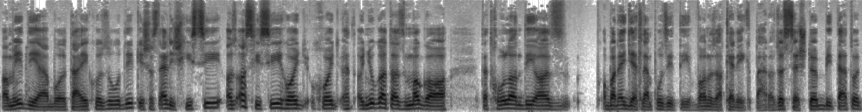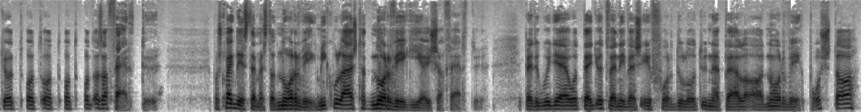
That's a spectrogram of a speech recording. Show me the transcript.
a médiából tájékozódik, és azt el is hiszi, az azt hiszi, hogy, hogy hát a nyugat az maga, tehát Hollandia az abban egyetlen pozitív van, az a kerékpár, az összes többi, tehát ott, ott, ott, ott, ott, ott az a fertő. Most megnéztem ezt a Norvég Mikulást, hát Norvégia is a fertő. Pedig ugye ott egy 50 éves évfordulót ünnepel a Norvég posta,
